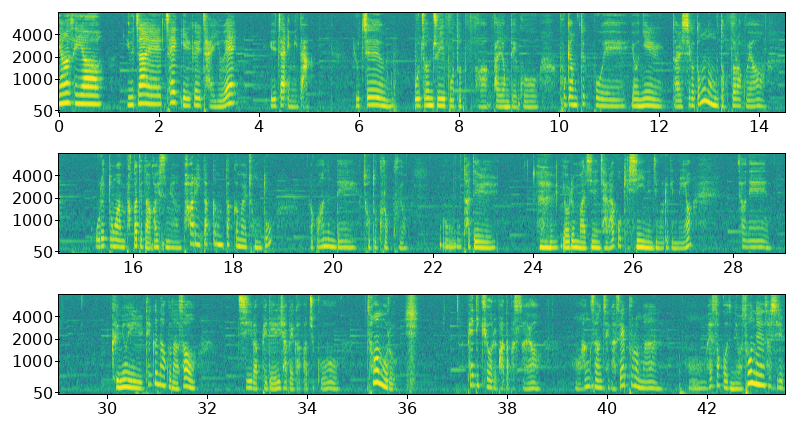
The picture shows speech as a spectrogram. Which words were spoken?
안녕하세요. 유자의 책 읽을 자유의 유자입니다. 요즘 오존주의보도 막 발령되고 폭염특보에 연일 날씨가 너무너무 덥더라고요. 오랫동안 바깥에 나가 있으면 팔이 따끔따끔할 정도라고 하는데 저도 그렇고요. 어, 다들 여름 맞이는 잘 하고 계시는지 모르겠네요. 저는 금요일 퇴근하고 나서 집 앞에 네일샵에 가가지고 처음으로 페디큐어를 받아봤어요. 어, 항상 제가 셀프로만 어, 했었거든요. 손은 사실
